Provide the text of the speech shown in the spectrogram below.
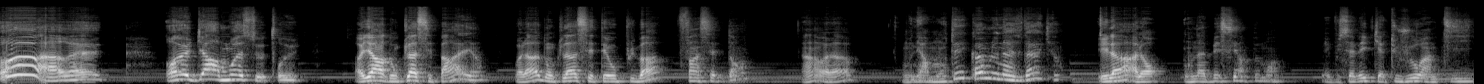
Oh, arrête Regarde-moi ce truc Regarde, donc là, c'est pareil. Hein. Voilà, donc là, c'était au plus bas, fin septembre. Hein, voilà. On est remonté comme le Nasdaq. Hein. Et là, alors, on a baissé un peu moins. Mais vous savez qu'il y a toujours un petit,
